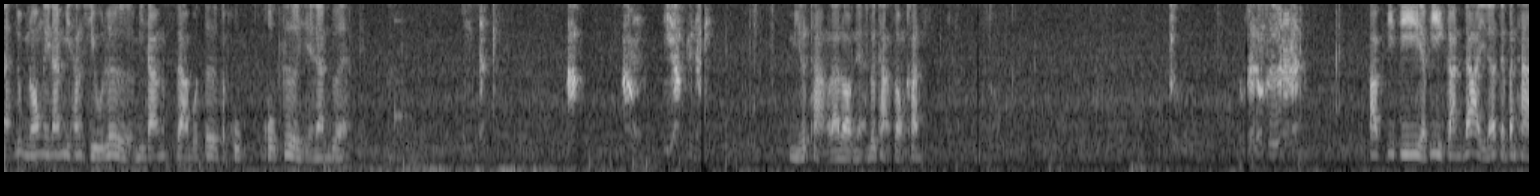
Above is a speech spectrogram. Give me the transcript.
นะ ลูกน้องในนั้นมีทั้งชิลเลอร์ มีทั้งซาโบเตอร์กับคุกโคเกอร์อยู่ในนั้นด้วยผมจะอัพเอ้าที่อัพอยู่ไหน มีรถถังแล้วรอบเนี้ยรถถังสองคันสงสัยต้องซื้อนะนะ RPG อะพี่กันได้อยู่แล้ว แต่ปัญหา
